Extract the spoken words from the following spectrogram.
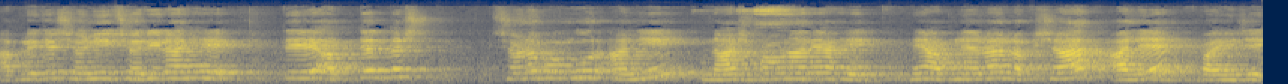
आपले जे शनी शरीर आहे ते अत्यंत क्षणभंगूर आणि नाश पावणारे आहे हे आपल्याला लक्षात आले पाहिजे.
